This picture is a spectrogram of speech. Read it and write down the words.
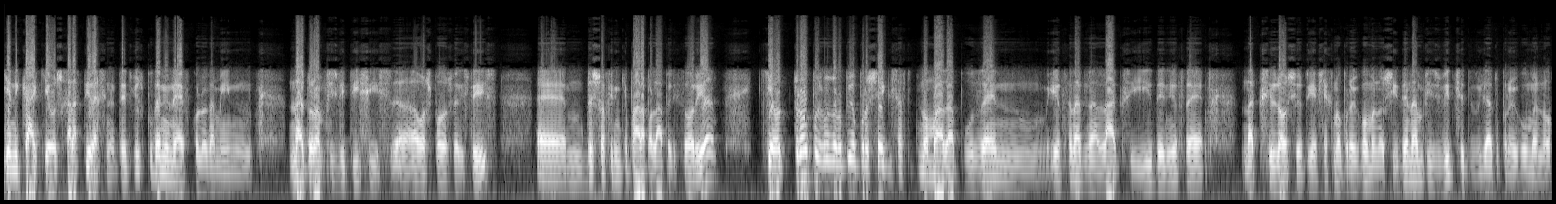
γενικά και ως χαρακτήρας είναι τέτοιος που δεν είναι εύκολο να, μην, να τον αμφισβητήσεις ε, ως ποδοσφαιριστής. Ε, δεν σου αφήνει και πάρα πολλά περιθώρια και ο τρόπος με τον οποίο προσέγγισε αυτή την ομάδα που δεν ήρθε να την αλλάξει ή δεν ήρθε να ξυλώσει ότι έφτιαχνε ο προηγούμενος ή δεν αμφισβήτησε τη δουλειά του προηγούμενου,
